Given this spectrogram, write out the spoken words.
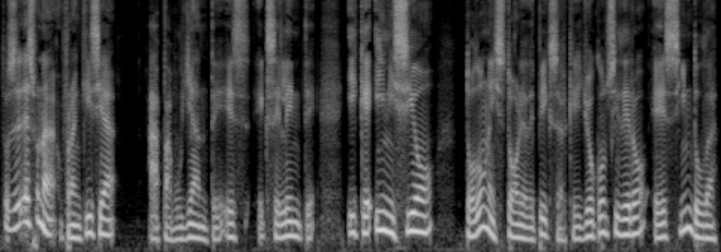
Entonces, es una franquicia apabullante, es excelente y que inició toda una historia de Pixar que yo considero es sin duda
